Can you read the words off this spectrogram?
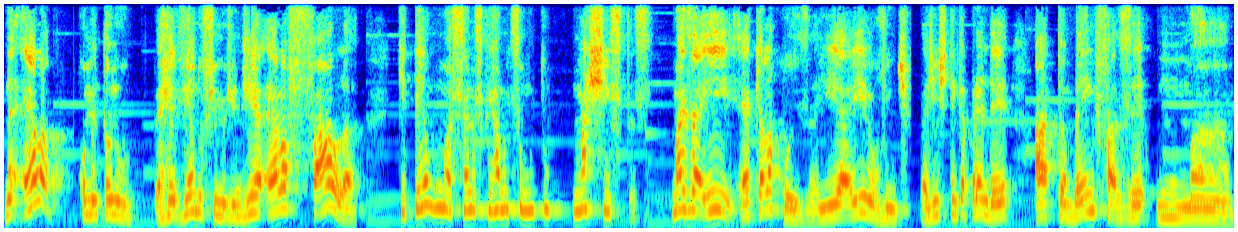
Né? Ela, comentando, é, revendo o filme hoje em dia, ela fala que tem algumas cenas que realmente são muito machistas. Mas aí é aquela coisa. E aí, ouvinte, a gente tem que aprender a também fazer uma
